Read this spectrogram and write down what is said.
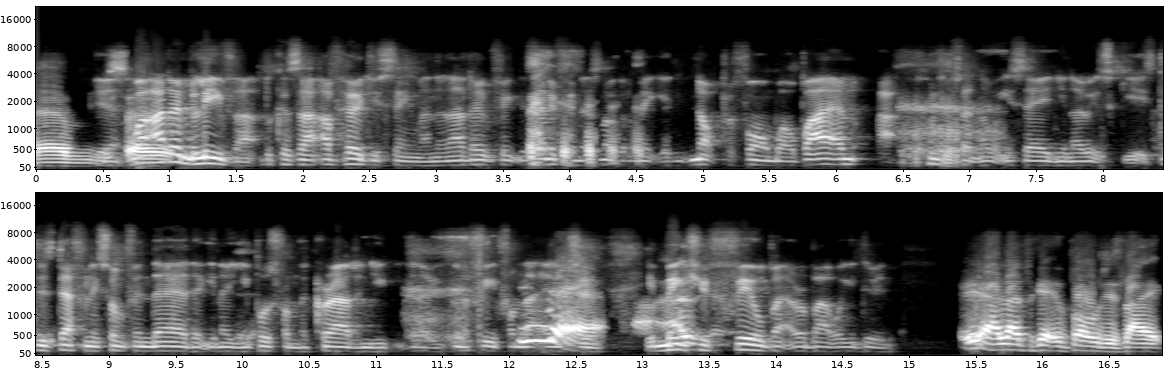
um, Yeah. so, well, I don't believe that because I, I've heard you sing, man, and I don't think there's anything that's not going to make you not perform well. But I am I 100% know what you're saying. You know, it's, it's there's definitely something there that you know you buzz from the crowd, and you you know you're going to feed from that Yeah. energy. It makes I- you feel better about what you're doing. yeah, I like to get involved. It's like,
